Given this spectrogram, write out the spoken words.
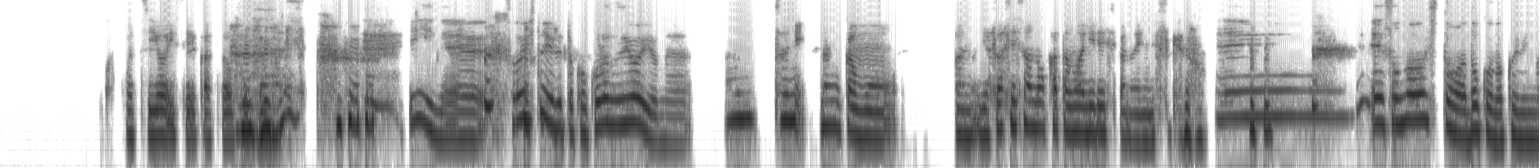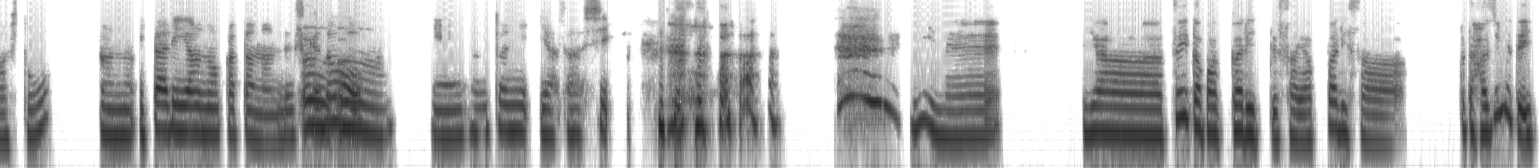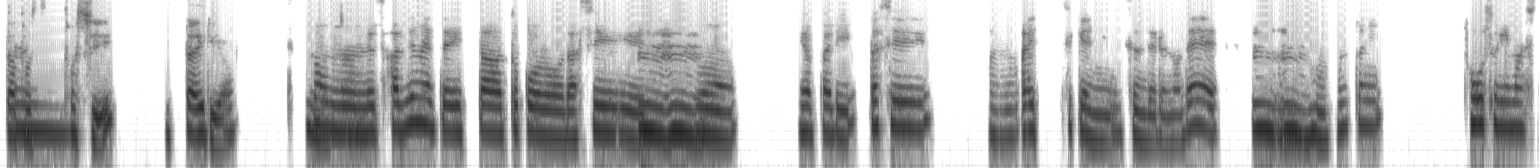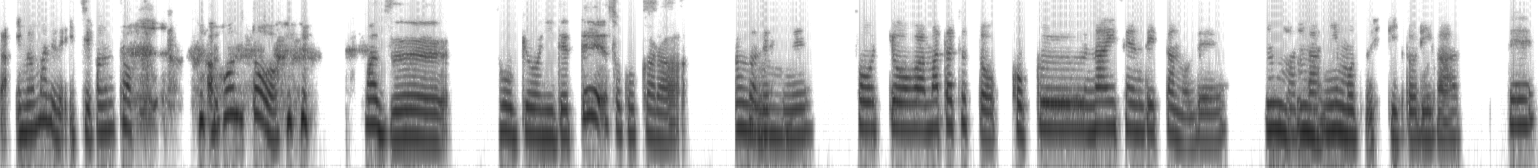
心地よい生活を送ってます。いいね。そういう人いると心強いよね。本当に、なんかもう、あの、優しさの塊でしかないんですけど、えー、え、その人はどこの国の人？あの、イタリアの方なんですけど、うんうん。えー本当に優しい。いいね。いやー、着いたばっかりってさ、やっぱりさ、だって初めて行った都うん都市？行ったエリア？そうなんです。初めて行ったところだし、うんうん。もう、やっぱり、私、あの、愛知県に住んでるので、うんあのうん。もう本当に遠すぎました。今までで一番遠かっあ、本当？まず、東京に出て、そこから、そうですうん。ね。東京はまたちょっと国内線で行ったので、うんまた荷物引き取りがあって、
